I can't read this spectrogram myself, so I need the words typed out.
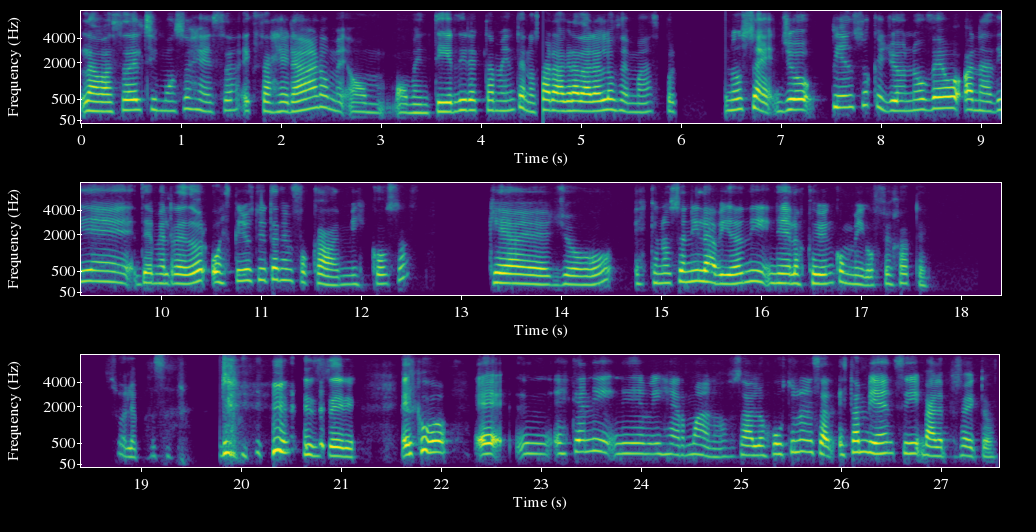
La base del chismoso es esa, exagerar o, me- o- o mentir directamente, no para agradar a los demás. Porque, no sé, yo pienso que yo no veo a nadie de mi alrededor, o es que yo estoy tan enfocada en mis cosas que eh, yo es que no sé ni la vida ni, ni de los que viven conmigo, fíjate. Suele pasar. En serio. Es como, eh, mm, es que ni, ni de mis hermanos, o sea, lo justo y lo necesario. ¿Están bien? Sí, vale, perfecto.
